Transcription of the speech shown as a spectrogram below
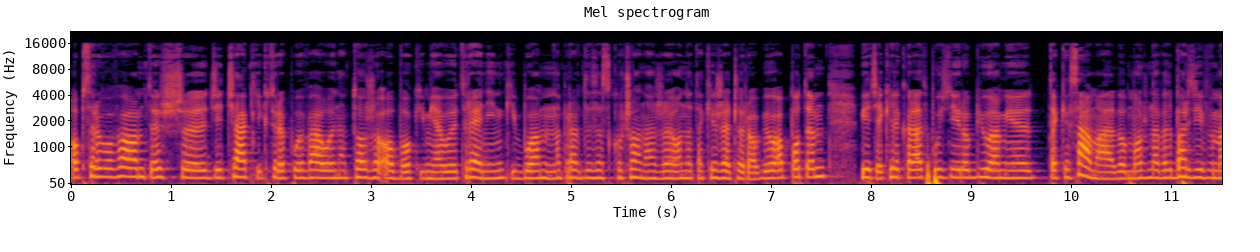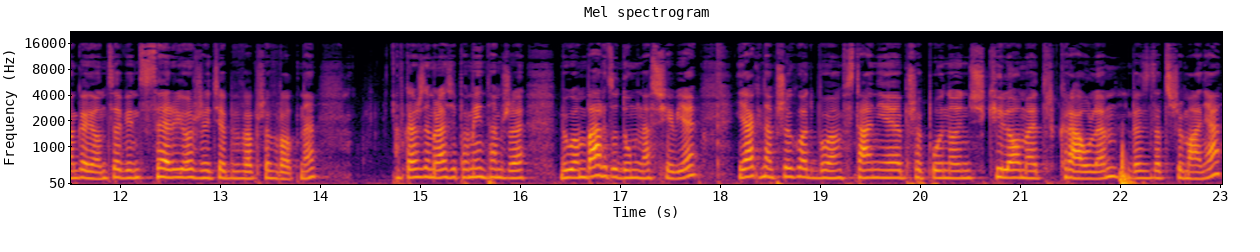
Obserwowałam też e, dzieciaki, które pływały na torze obok i miały trening i byłam naprawdę zaskoczona, że one takie rzeczy robią, a potem, wiecie, kilka lat później robiłam je takie same, albo może nawet bardziej wymagające, więc serio życie bywa przewrotne. W każdym razie pamiętam, że byłam bardzo dumna z siebie, jak na przykład byłam w stanie przepłynąć kilometr kraulem bez zatrzymania.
